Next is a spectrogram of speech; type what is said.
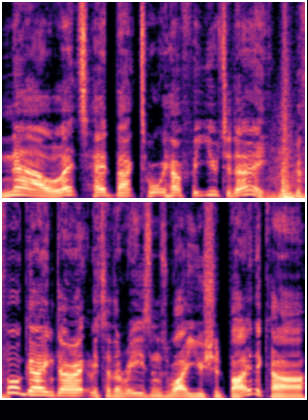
Now, let's head back to what we have for you today. Before going directly to the reasons why you should buy the car,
